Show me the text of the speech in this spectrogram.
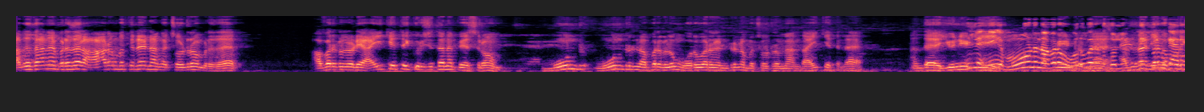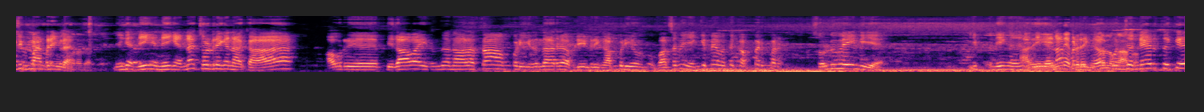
அதுதானே பிரதர் ஆரம்பத்துல நாங்க சொல்றோம் பிரதர். அவர்களுடைய ஐக்கியத்தை குறித்து தானே பேசுறோம். மூன்று மூன்று நபர்களும் ஒருவர் என்று நம்ம சொல்றோமே அந்த ஐக்கியத்துல. அந்த யூனிட்டி நீங்க மூணு நபரும் ஒருவர் சொல்லி நீங்க புரிஞ்சுக்க மாட்டீங்களா? நீங்க நீங்க நீங்க என்ன சொல்றீங்கனாக்கா அவரு பிதாவா இருந்தனால தான் அப்படி இருந்தாரு அப்படின்றீங்க. அப்படி வசனம் எங்கேயுமே வந்து கம்பேர் பண்ண சொல்லவே இல்லையே. இப்ப நீங்க நீங்க என்ன பண்றீங்க? கொஞ்ச நேரத்துக்கு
